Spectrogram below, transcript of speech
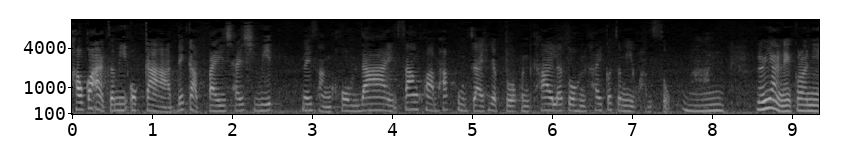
เขาก็อาจจะมีโอกาสได้กลับไปใช้ชีวิตในสังคมได้ สร้างความภาคภูมิใจให้กับตัวคนไข้ และตัวคนไข้ก็จะมีความสุข อืมแล้วอย่างในกรณี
